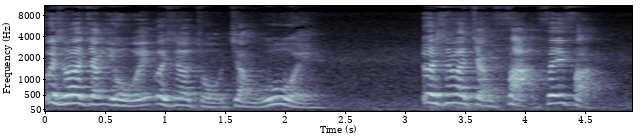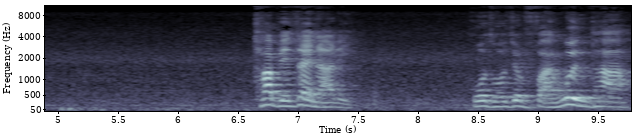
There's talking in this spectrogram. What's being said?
为什么要讲有为？为什么要走讲无为？为什么要讲法非法？差别在哪里？佛陀就反问他：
